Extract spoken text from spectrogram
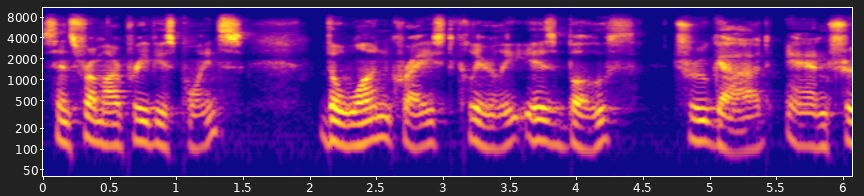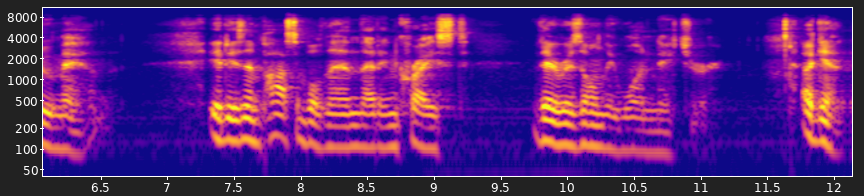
since from our previous points, the one Christ clearly is both true God and true man. It is impossible then that in Christ there is only one nature. Again,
